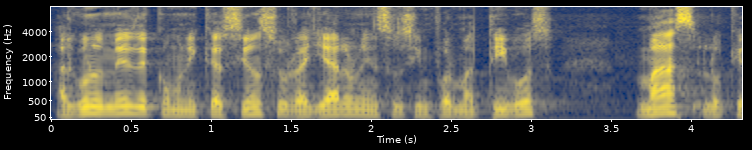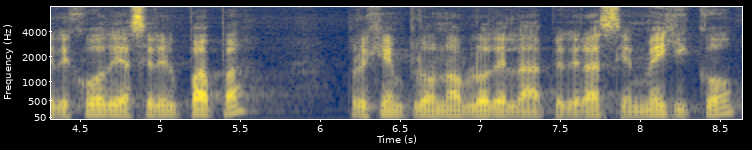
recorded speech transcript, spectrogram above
algunos medios de comunicación subrayaron en sus informativos más lo que dejó de hacer el Papa, por ejemplo, no habló de la pederastia en México,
